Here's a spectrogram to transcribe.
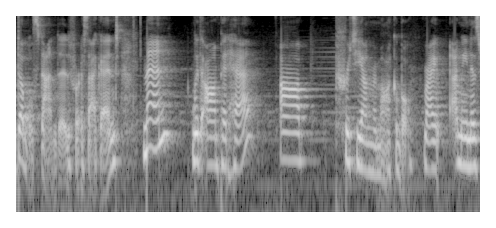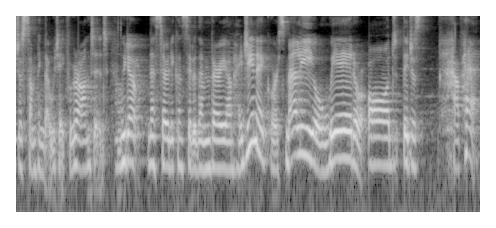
double standard for a second. Men with armpit hair are pretty unremarkable, right? I mean, it's just something that we take for granted. We don't necessarily consider them very unhygienic or smelly or weird or odd. They just have hair.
